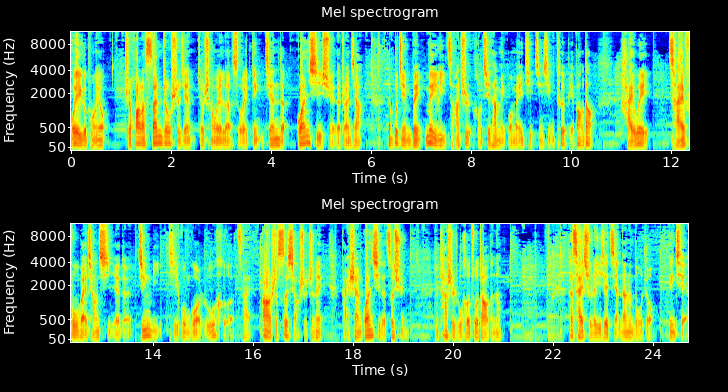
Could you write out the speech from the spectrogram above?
我有一个朋友。只花了三周时间，就成为了所谓顶尖的关系学的专家。他不仅被《魅力》杂志和其他美国媒体进行特别报道，还为财富五百强企业的经理提供过如何在二十四小时之内改善关系的咨询。那他是如何做到的呢？他采取了一些简单的步骤，并且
